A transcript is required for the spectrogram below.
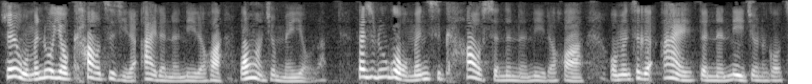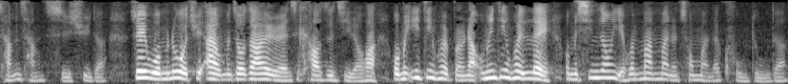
所以我们若又靠自己的爱的能力的话，往往就没有了。但是如果我们是靠神的能力的话，我们这个爱的能力就能够常常持续的。所以，我们如果去爱我们周遭的人是靠自己的话，我们一定会 burn out，我们一定会累，我们心中也会慢慢的充满着苦毒的。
